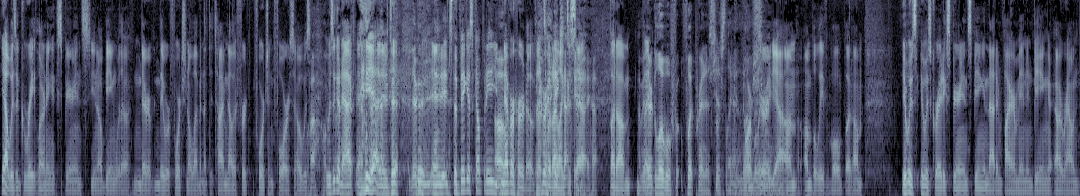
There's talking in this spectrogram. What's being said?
yeah, it was a great learning experience. You know, being with a they they were Fortune 11 at the time. Now they're for, Fortune 4, so it was wow. it was a good act. yeah, it's, and it's the biggest company you've oh, never heard of. That's right, what I like exactly, to say. Yeah, yeah. But um, I mean, but, their global f- footprint is just like yeah, enormous. Sure, yeah, um, unbelievable. But um, it was it was great experience being in that environment and being around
